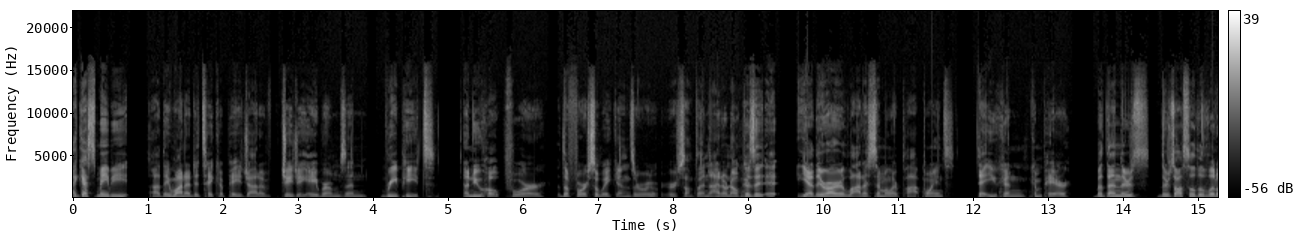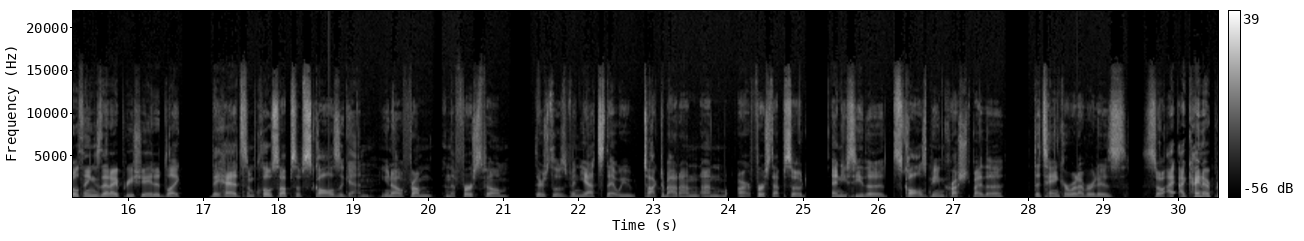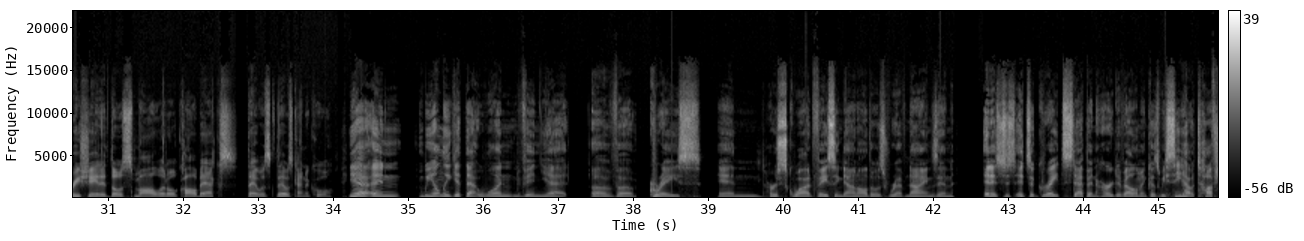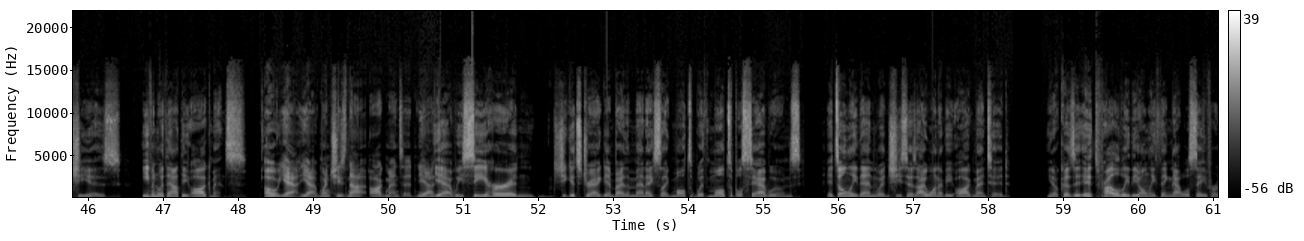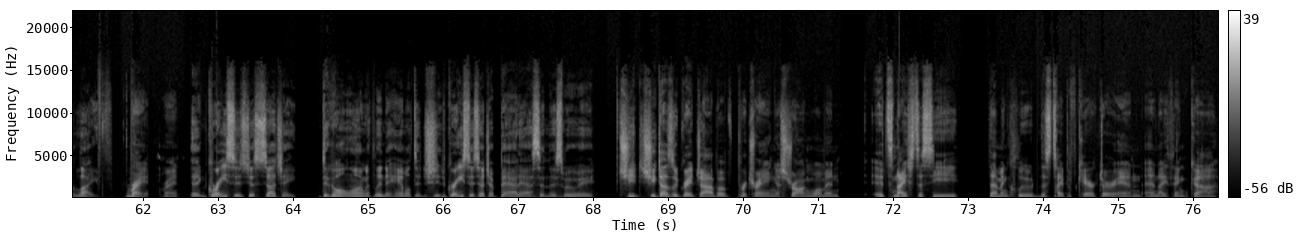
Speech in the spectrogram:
I guess maybe uh, they wanted to take a page out of J.J. Abrams and repeat A New Hope for The Force Awakens or or something. I don't know because it, it, yeah, there are a lot of similar plot points that you can compare. But then there's there's also the little things that I appreciated, like they had some close-ups of skulls again. You know, from in the first film, there's those vignettes that we talked about on on our first episode, and you see the skulls being crushed by the the tank or whatever it is. So I, I kind of appreciated those small little callbacks. That was that was kind of cool. Yeah, and we only get that one vignette of uh, Grace and her squad facing down all those Rev nines, and and it's just it's a great step in her development because we see how tough she is even without the augments. Oh yeah, yeah. When she's not augmented, yeah, Yeah, we see her and she gets dragged in by the medics like multi- with multiple stab wounds. It's only then when she says, "I want to be augmented," you know, because it's probably the only thing that will save her life. right, right. And Grace is just such a to go along with Linda Hamilton. She, Grace is such a badass in this movie. She she does a great job of portraying a strong woman. It's nice to see them include this type of character, and and I think uh,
